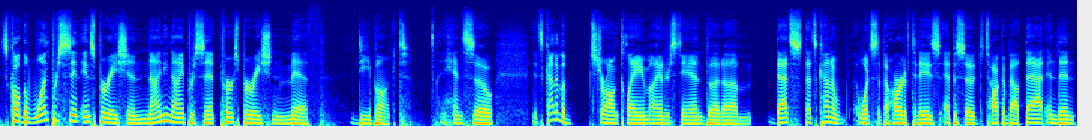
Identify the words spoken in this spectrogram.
It's called The 1% Inspiration, 99% Perspiration Myth Debunked. And so it's kind of a strong claim, I understand, but um, that's that's kind of what's at the heart of today's episode to talk about that and then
